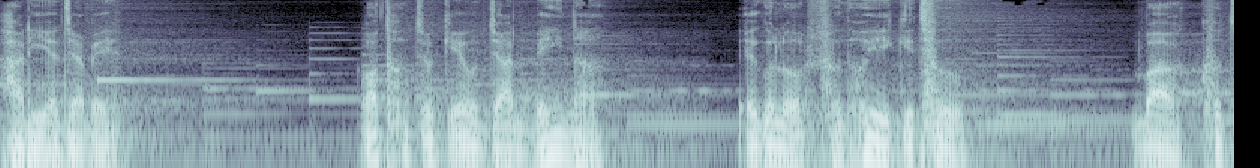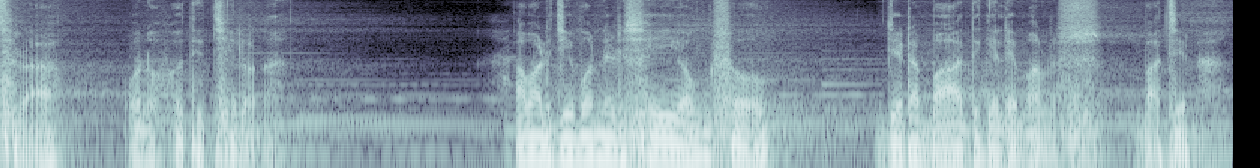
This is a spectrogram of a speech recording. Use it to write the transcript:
হারিয়ে যাবে। অথচ কেউ জানবেই না, এগুলো শুধুই কিছু বা খুচরা অনুভূতি ছিল না। আমার জীবনের সেই অংশ যেটা বাদ গেলে মানুষ বাঁচে না।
